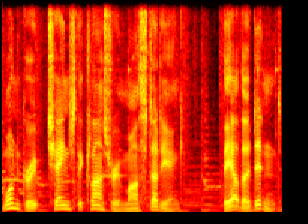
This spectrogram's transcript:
One group changed the classroom while studying, the other didn't.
